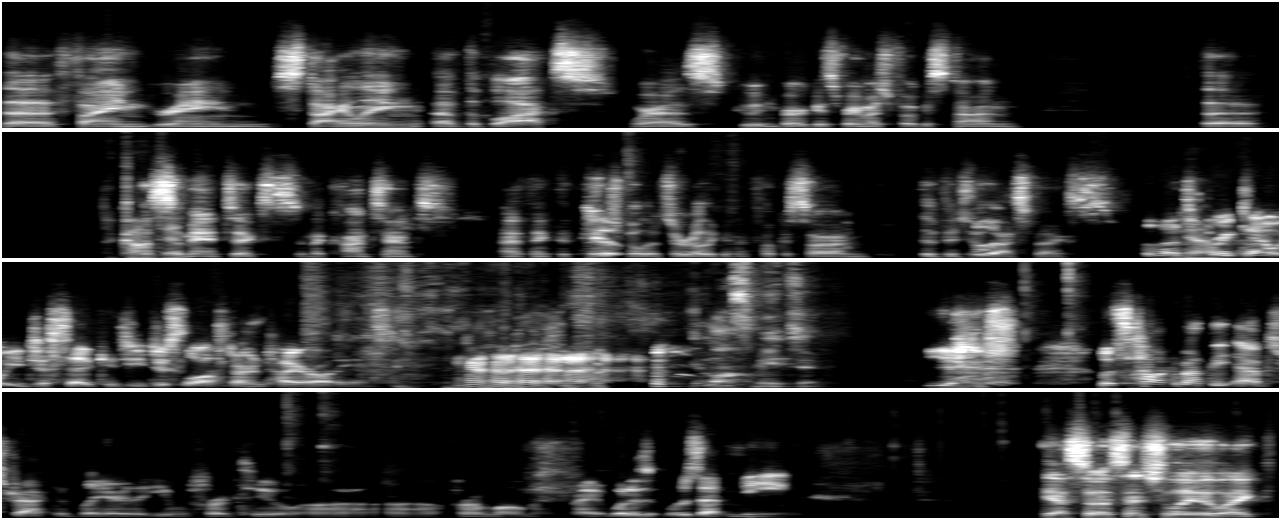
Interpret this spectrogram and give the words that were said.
the fine grained styling of the blocks, whereas Gutenberg is very much focused on the, the the semantics and the content. I think the page So- builders are really going to focus on the visual aspects. Let's Yeah. break down what you just said because you just lost our entire audience. He lost me too. Yes, let's talk about the abstracted layer that you referred to uh, uh, for a moment. Right? What is what does that mean? Yeah, so essentially, like,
